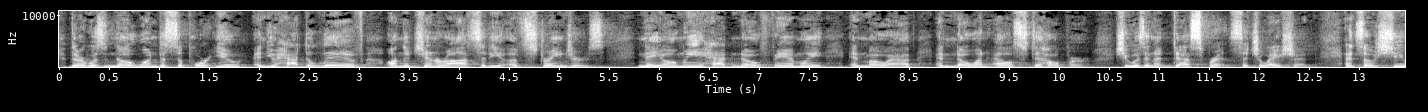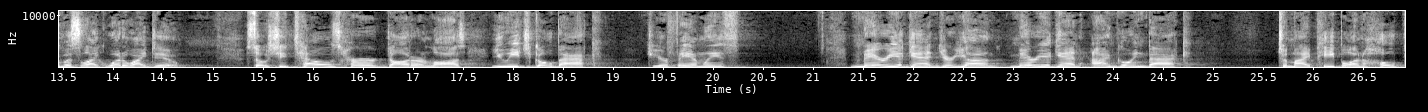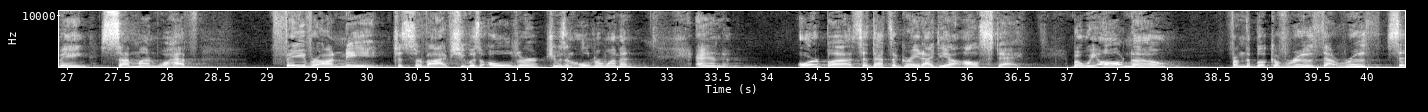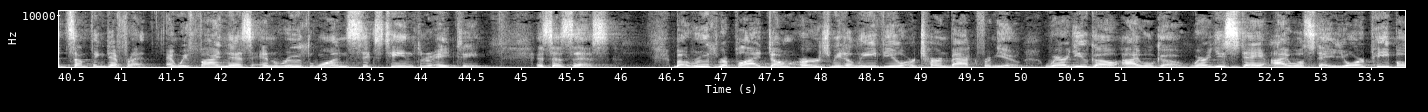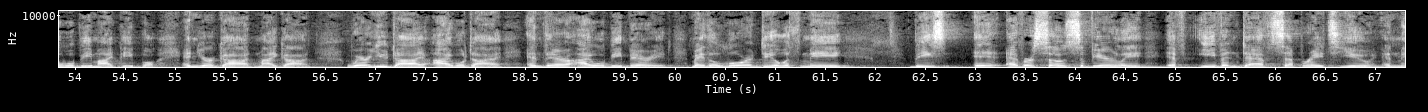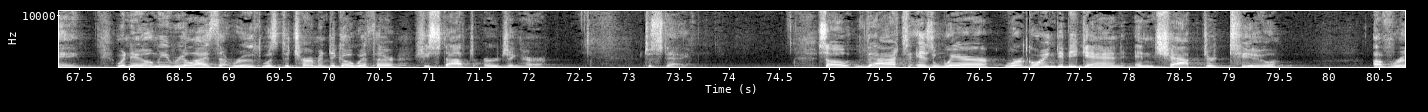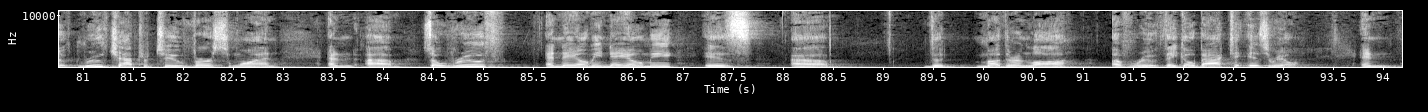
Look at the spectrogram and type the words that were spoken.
There was no one to support you, and you had to live on the generosity of strangers. Naomi had no family in Moab and no one else to help her. She was in a desperate situation. And so she was like, What do I do? So she tells her daughter in laws, You each go back to your families, marry again. You're young, marry again. I'm going back to my people and hoping someone will have favor on me to survive. She was older, she was an older woman. And Orpah said, That's a great idea, I'll stay. But we all know from the book of Ruth that Ruth said something different. And we find this in Ruth 1 16 through 18. It says this. But Ruth replied, Don't urge me to leave you or turn back from you. Where you go, I will go. Where you stay, I will stay. Your people will be my people, and your God, my God. Where you die, I will die, and there I will be buried. May the Lord deal with me. Be it ever so severely if even death separates you and me. When Naomi realized that Ruth was determined to go with her, she stopped urging her to stay. So that is where we're going to begin in chapter 2 of Ruth. Ruth chapter 2, verse 1. And um, so Ruth and Naomi, Naomi is um, the mother in law of Ruth. They go back to Israel. And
